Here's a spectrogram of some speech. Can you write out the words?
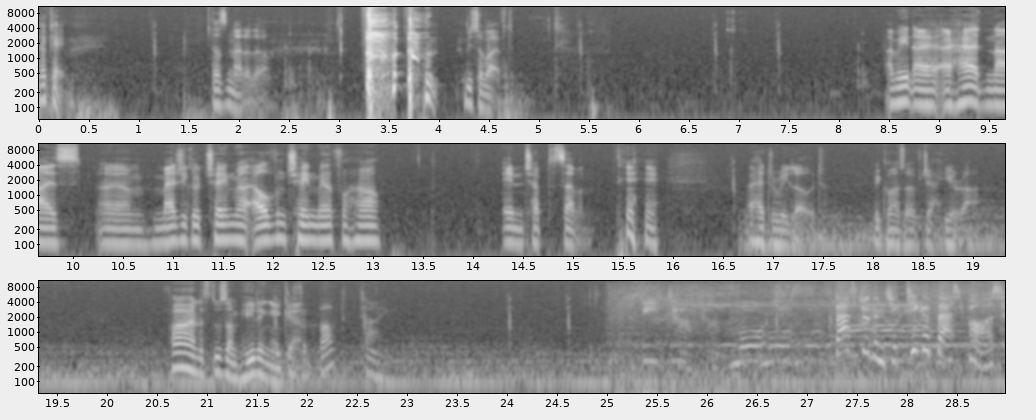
Okay. Doesn't matter though. we survived. I mean, I, I had nice um, magical chainmail, elven chainmail for her in chapter 7. I had to reload because of Jaheira. Fine, let's do some healing again. It is again. about time. Faster than Chiktikka Fast Paws.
